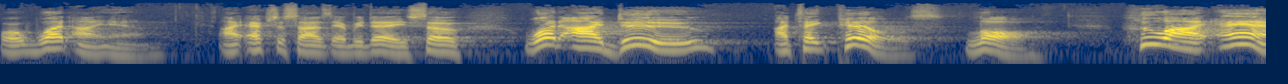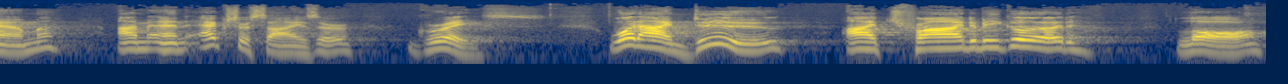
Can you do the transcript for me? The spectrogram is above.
or what I am. I exercise every day. So, what I do, I take pills, law. Who I am, I'm an exerciser, grace. What I do, I try to be good, law.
